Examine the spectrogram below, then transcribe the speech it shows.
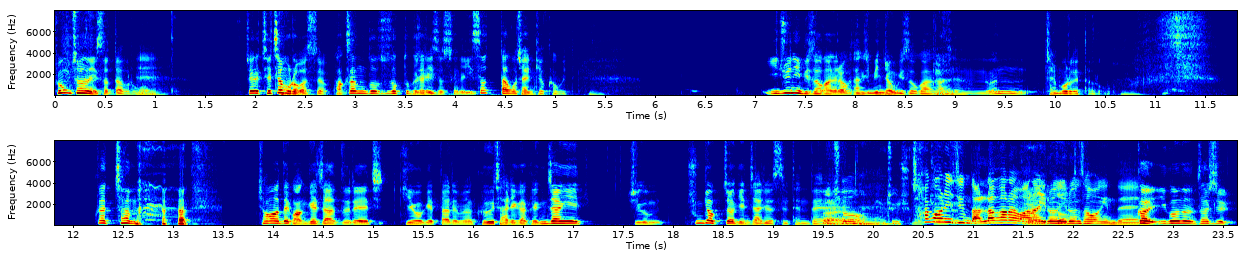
조홍천은 있었다 그러고. 예. 제가 재차 물어봤어요. 곽상도 수석도 그 자리에 있었으니까 있었다고 자기는 기억하고 있대. 음. 이준희 비서관이라고 당시 민정비서관은 잘 모르겠다 그러고. 음. 그러니까 참 청와대 관계자들의 지- 기억에 따르면 그 자리가 굉장히 지금 충격적인 자리였을 텐데. 그렇죠. 네. 엄청 충격적이죠. 차관이 지금 날아가나 마나 이런 그러니까. 이런 상황인데. 그러니까 이거는 사실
